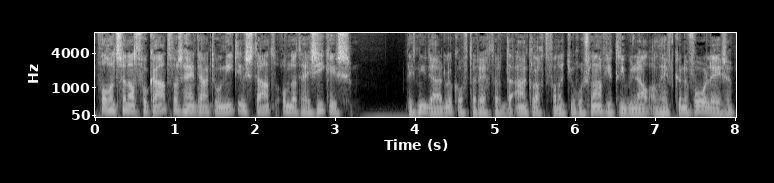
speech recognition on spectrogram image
Volgens zijn advocaat was hij daartoe niet in staat omdat hij ziek is. Het is niet duidelijk of de rechter de aanklacht van het Joegoslavië-tribunaal al heeft kunnen voorlezen.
